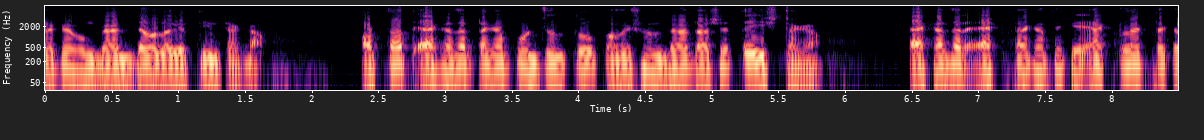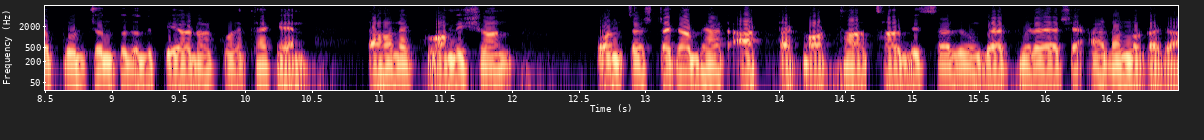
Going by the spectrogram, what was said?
টাকা এবং ব্যাট দেওয়া লাগে তিন টাকা। অর্থাৎ এক হাজার টাকা পর্যন্ত কমিশন ভ্যাট আসে তেইশ টাকা। এক হাজার এক টাকা থেকে এক লাখ টাকা পর্যন্ত যদি পে অর্ডার করে থাকেন, তাহলে কমিশন পঞ্চাশ টাকা ভ্যাট আট টাকা। অর্থাৎ সার্ভিস চার্জ এবং ভ্যাট মিলায় আসে আটান্ন টাকা।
